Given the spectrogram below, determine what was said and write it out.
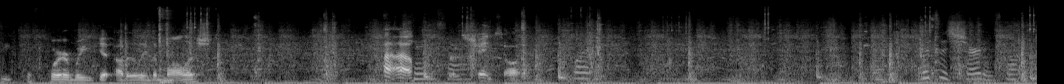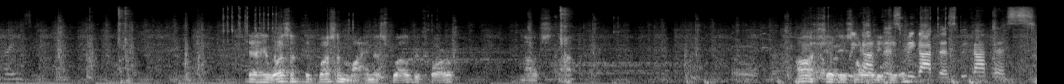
Before we get utterly demolished. Uh oh. Chainsaw. Chainsaw. What? This is shirt is going crazy. Yeah, he wasn't. It wasn't mine as well before. Now it's not. Oh. Oh shit, he's We got already this, here. we got this, we got this.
